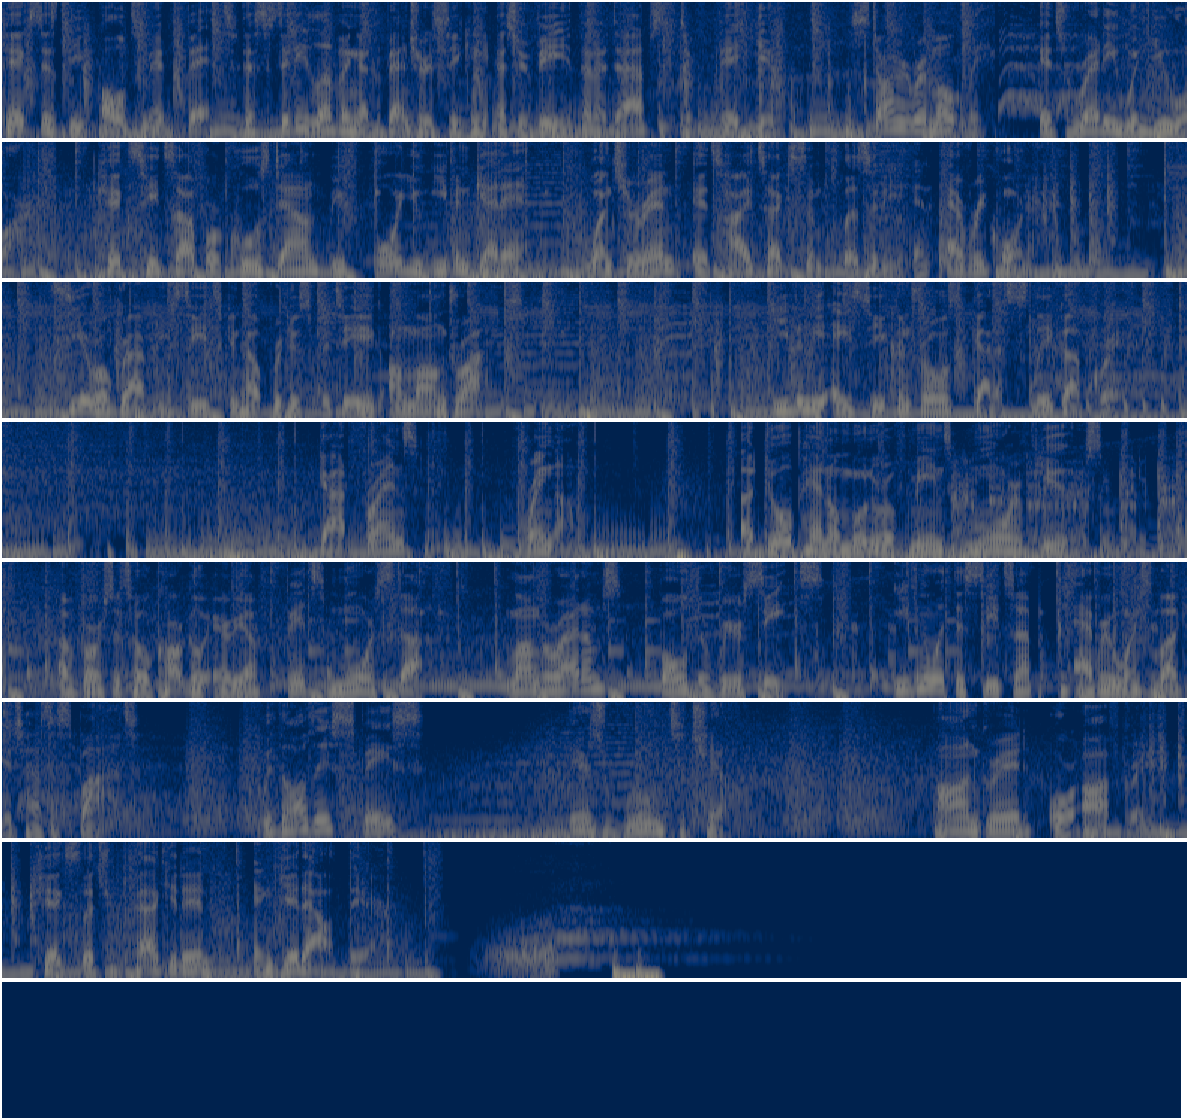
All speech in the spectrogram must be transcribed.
Kicks is the ultimate fit, the city-loving adventure-seeking SUV that adapts to fit you. Start it remotely. It's ready when you are. Kicks heats up or cools down before you even get in. Once you're in, it's high-tech simplicity in every corner. Zero-gravity seats can help reduce fatigue on long drives. Even the AC controls got a sleek upgrade. Got friends? Bring them. A dual-panel moonroof means more views. A versatile cargo area fits more stuff. Longer items fold the rear seats. Even with the seats up, everyone's luggage has a spot. With all this space, there's room to chill. On-grid or off-grid, Kicks lets you pack it in and get out there.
